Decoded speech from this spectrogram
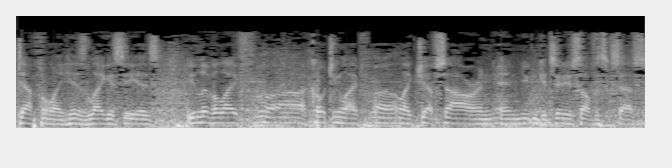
definitely his legacy is you live a life, uh, a coaching life like Jeff Sauer, and, and you can consider yourself a success.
